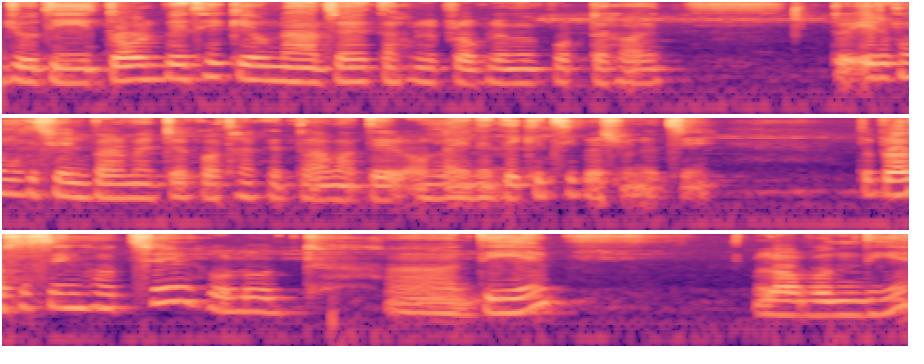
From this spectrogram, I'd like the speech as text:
যদি দল বেঁধে কেউ না যায় তাহলে প্রবলেমে পড়তে হয়। তো এরকম কিছু এনভায়রনমেন্টের কথা কিন্তু আমাদের অনলাইনে দেখেছি বা শুনেছি। তো প্রসেসিং হচ্ছে হলুদ দিয়ে লবণ দিয়ে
